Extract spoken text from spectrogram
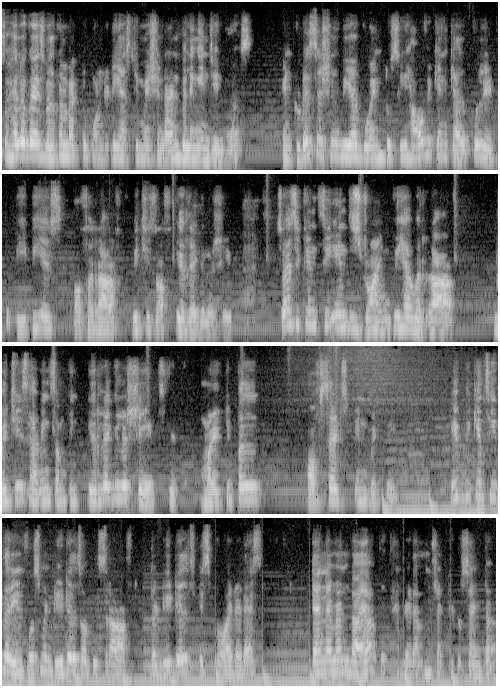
So hello guys, welcome back to Quantity Estimation and Billing Engineers. In today's session, we are going to see how we can calculate the BBS of a raft which is of irregular shape. So as you can see in this drawing, we have a raft which is having something irregular shapes with multiple offsets in between. If we can see the reinforcement details of this raft, the details is provided as 10 mm dia with 100 mm center to center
